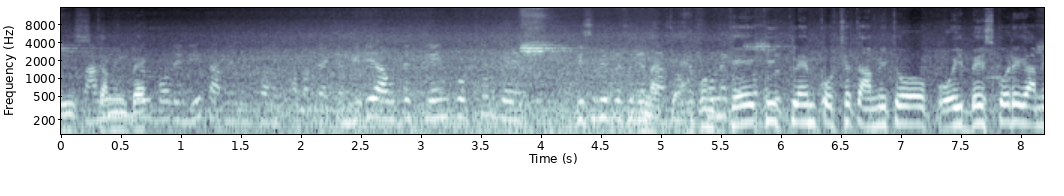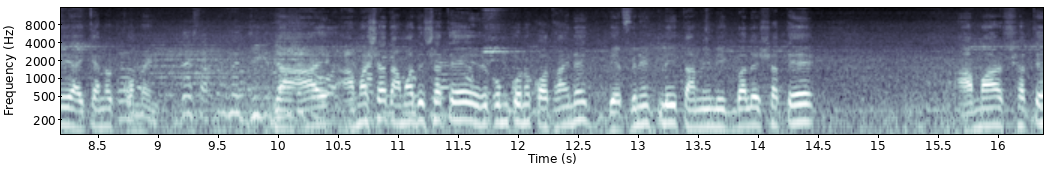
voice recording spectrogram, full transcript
হি ইজ কামিং ব্যাক বলেনি। তামিম ইকবাল আমাদের একটা মিডিয়া আউটলেট ক্লেম করছেন যে বিসিবি প্রেসিডেন্ট এখন কে কি ক্লেম করছে তো আমি তো ওই বেস করে আমি আই ক্যানট কমেন্ট না আমার সাথে আমাদের সাথে এরকম কোনো কথাই নেই। ডেফিনেটলি তামিম ইকবালের সাথে আমার সাথে,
